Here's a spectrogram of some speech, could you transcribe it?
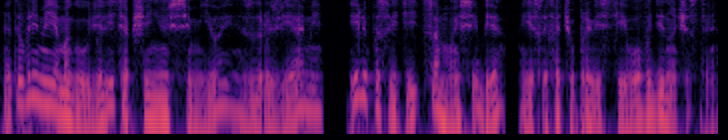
Это время я могу уделить общению с семьей, с друзьями или посвятить самой себе, если хочу провести его в одиночестве.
